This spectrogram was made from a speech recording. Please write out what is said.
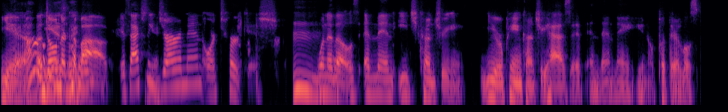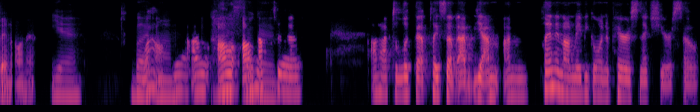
Yeah, oh, a doner yeah, kebab. It's actually yeah. German or Turkish, mm. one of those, and then each country, European country, has it, and then they, you know, put their little spin on it. Yeah, but wow, um, yeah, I'll, I'll, so I'll have to, I'll have to look that place up. I, yeah, I'm, I'm planning on maybe going to Paris next year, so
